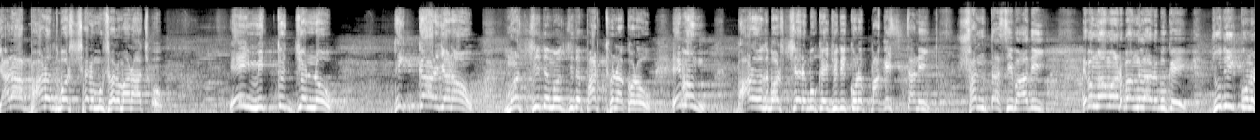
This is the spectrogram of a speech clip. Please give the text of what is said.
যারা ভারতবর্ষের মুসলমান আছো, এই মৃত্যুর জন্য ধিক্কার জানাও, মসজিদে মসজিদে প্রার্থনা করো এবং ভারতবর্ষের বুকে যদি কোনো পাকিস্তানি সন্ত্রাসীবাদী। এবং আমার বাংলার বুকে যদি কোনো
